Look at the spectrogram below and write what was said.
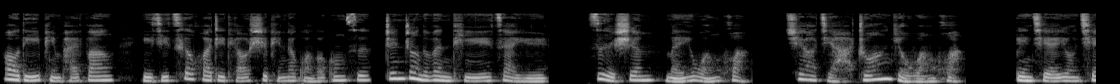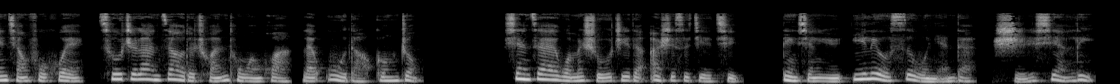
奥迪品牌方以及策划这条视频的广告公司，真正的问题在于自身没文化，却要假装有文化，并且用牵强附会、粗制滥造的传统文化来误导公众。现在我们熟知的二十四节气，定型于一六四五年的时县历。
